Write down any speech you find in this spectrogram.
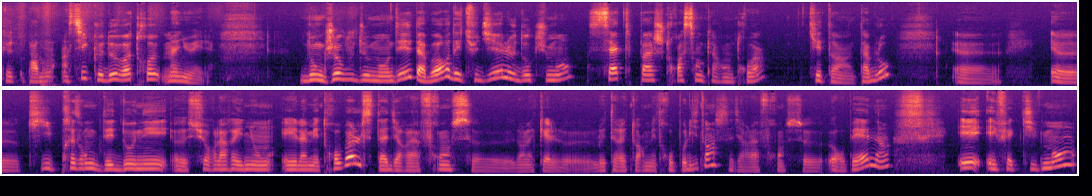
que, pardon, ainsi que de votre manuel. Donc je vous demandais d'abord d'étudier le document 7 page 343 qui est un tableau euh, euh, qui présente des données euh, sur la Réunion et la métropole, c'est-à-dire la France dans laquelle le territoire métropolitain, c'est-à-dire la France européenne, hein, et effectivement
